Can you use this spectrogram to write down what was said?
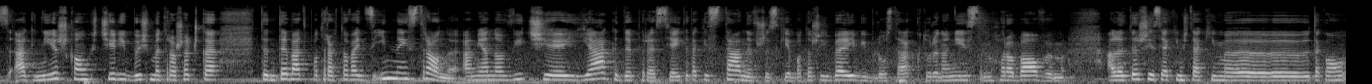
z Agnieszką chcielibyśmy troszeczkę ten temat potraktować z innej strony, a mianowicie jak depresja i te takie stany wszystkie, bo też i baby blues, tak, który no nie jest tym chorobowym, ale też jest jakimś takim taką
